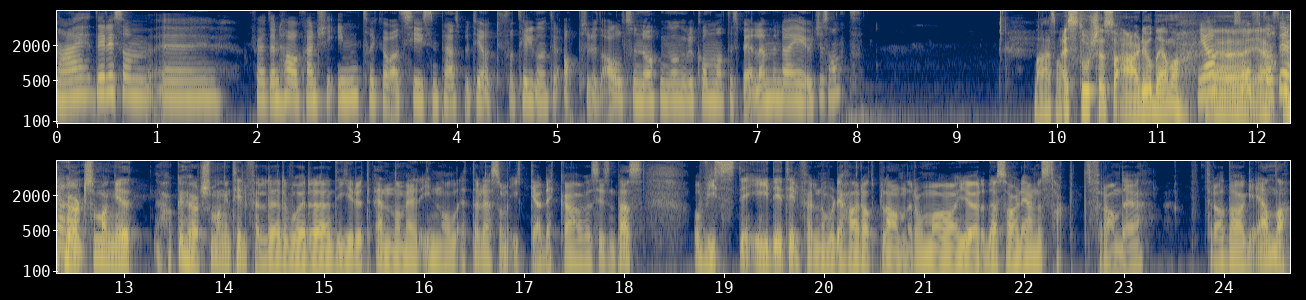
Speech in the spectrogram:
Nei, det er liksom uh, For at en har kanskje inntrykk av at season pass betyr at du får tilgang til absolutt alt som noen gang vil komme til spillet, men det er jo ikke sant. Nei, Nei. Stort sett så er det jo det, da. Ja, så Eh, jeg har ikke, det hørt så mange, har ikke hørt så mange tilfeller hvor eh, de gir ut enda mer innhold etter det som ikke er dekka av Season Pass. Og hvis de i de tilfellene hvor de har hatt planer om å gjøre det, så har de gjerne sagt fra om det fra dag én, da.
